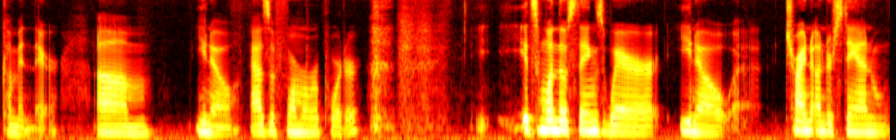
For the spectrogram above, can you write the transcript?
come in there. Um, you know, as a former reporter, it's one of those things where, you know, trying to understand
